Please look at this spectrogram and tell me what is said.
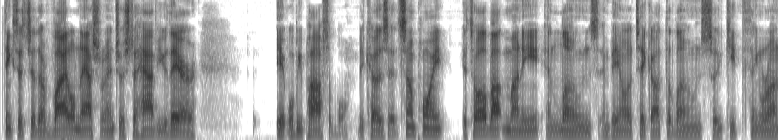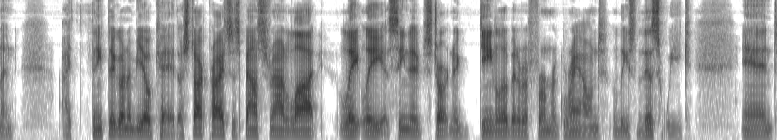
thinks it's to their vital national interest to have you there, it will be possible because at some point it's all about money and loans and being able to take out the loans so you keep the thing running. I think they're going to be okay. Their stock prices bounced around a lot lately. It seemed to starting to gain a little bit of a firmer ground, at least this week. And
